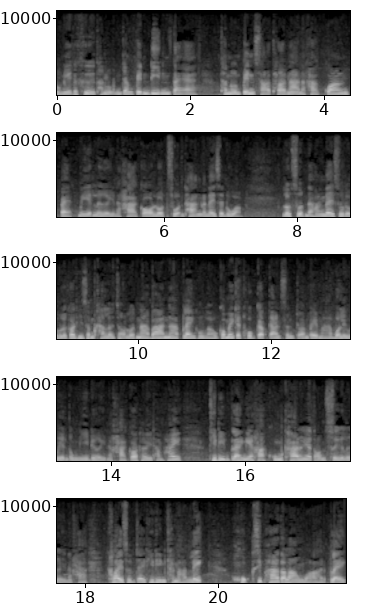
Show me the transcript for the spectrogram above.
ตรงนี้ก็คือถนนยังเป็นดินแต่ถนนเป็นสาธารณะนะคะ กว้าง 8 เมตรเลยนะคะ ก็รถสวนทางกันได้สะดวก รถส่วนทางได้สะดวกแล้วก็ที่สำคัญเราจอดรถหน้าบ้านหน้าแปลงของเราก็ไม่กระทบกับการสัญจรไปมาบริเวณตรงนี้เลยนะคะ ก็เลยทำให้ที่ดินแปลงนี้ค่ะ คุ้มค่าตั้งแต่ตอนซื้อเลยนะคะ ใครสนใจที่ดินขนาดเล็ก 65 ตารางวาแปลง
